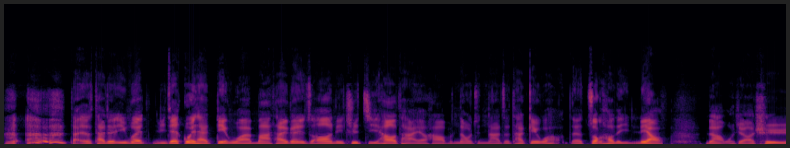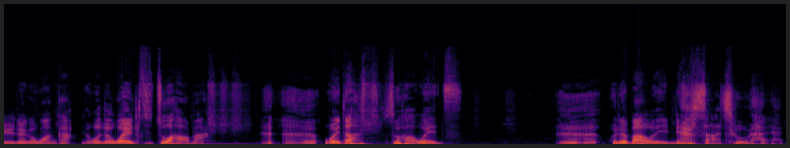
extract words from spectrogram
他就他就因为你在柜台点完嘛，他就跟你说哦，你去几号台哦，好，那我就拿着他给我好的装好的饮料，那我就要去那个网咖，我的位置坐好嘛，我一到坐好位置，我就把我的饮料洒出来，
